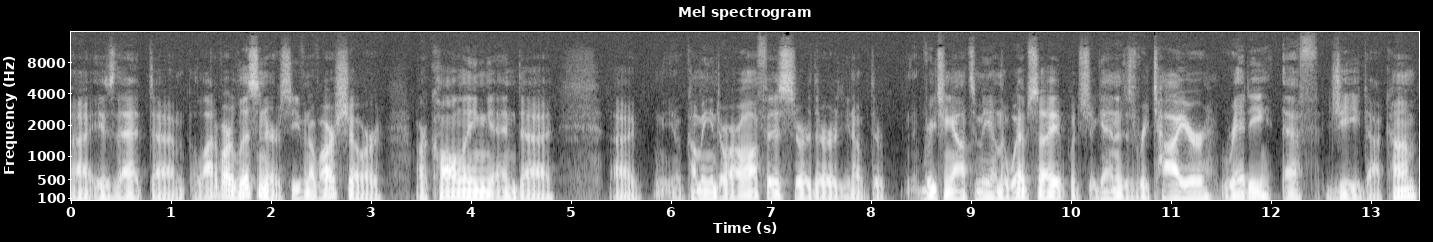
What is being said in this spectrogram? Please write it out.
uh, is that um, a lot of our listeners, even of our show, are are calling and uh, uh, you know coming into our office, or they're you know they're reaching out to me on the website, which again is retirereadyfg.com.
